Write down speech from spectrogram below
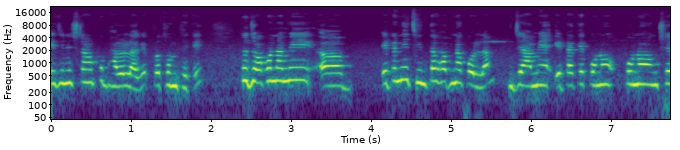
এই জিনিসটা আমার খুব ভালো লাগে প্রথম থেকেই তো যখন আমি এটা নিয়ে চিন্তা ভাবনা করলাম যে, আমি এটাকে কোনো কোনো অংশে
